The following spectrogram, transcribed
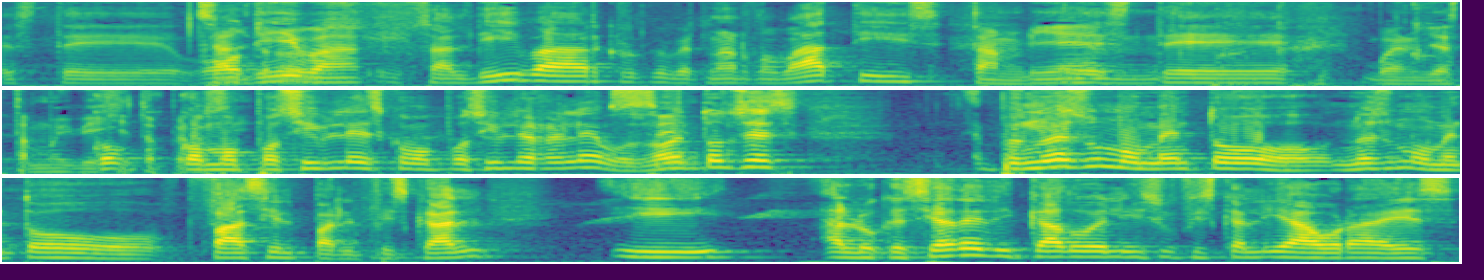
este otros, Saldívar. Saldívar, creo que Bernardo Batis, También. este Bueno, ya está muy co- viejito, pero como sí. posibles como posibles relevos, Sí. ¿no? Entonces, pues no es un momento no es un momento fácil para el fiscal y a lo que se ha dedicado él y su fiscalía ahora es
